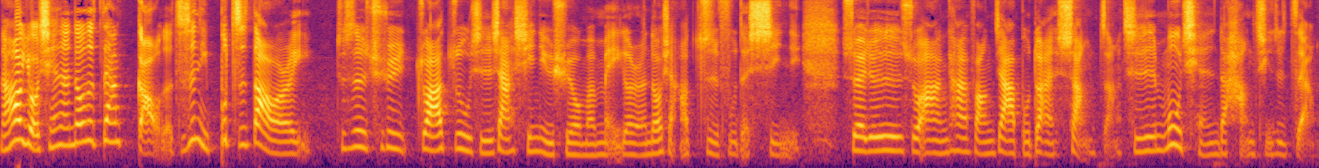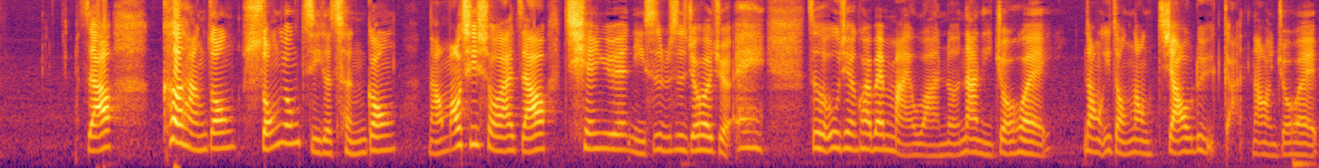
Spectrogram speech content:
然后有钱人都是这样搞的，只是你不知道而已。就是去抓住，其实像心理学，我们每一个人都想要致富的心理，所以就是说啊，你看房价不断上涨，其实目前的行情是这样，只要课堂中怂恿几个成功，然后毛起手来，只要签约，你是不是就会觉得，哎，这个物件快被买完了，那你就会那种一种那种焦虑感，然后你就会。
